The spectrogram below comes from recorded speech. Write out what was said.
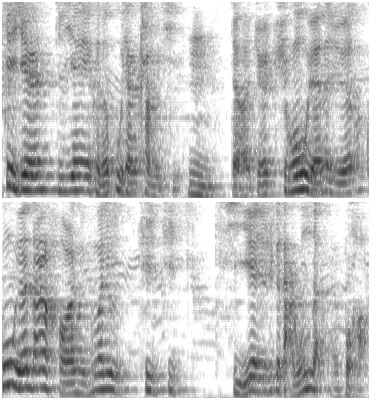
这些人之间也可能互相看不起，嗯对吧？觉得去公务员的觉得公务员当然好了，你他妈就去去企业就是个打工的，不好，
